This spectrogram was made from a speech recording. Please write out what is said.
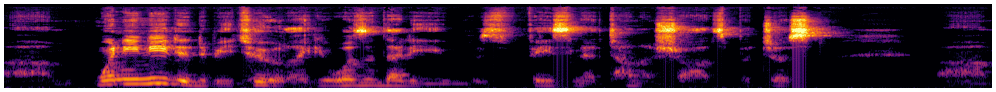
um, when he needed to be too. Like it wasn't that he was facing a ton of shots, but just um,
